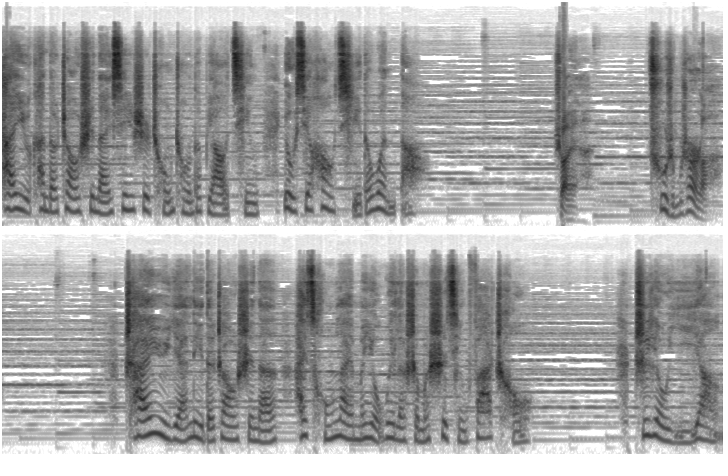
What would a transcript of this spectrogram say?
柴宇看到赵世南心事重重的表情，有些好奇的问道：“少爷，出什么事了？”柴宇眼里的赵世南还从来没有为了什么事情发愁，只有一样，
